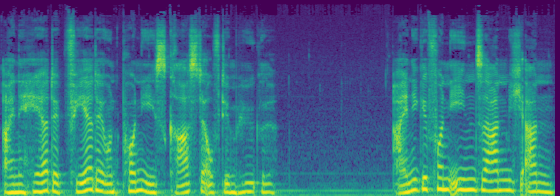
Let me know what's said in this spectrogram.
Eine Herde Pferde und Ponys graste auf dem Hügel. Einige von ihnen sahen mich an.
